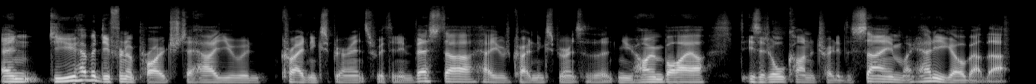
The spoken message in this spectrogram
And do you have a different approach to how you would create an experience with an investor, how you would create an experience with a new home buyer? Is it all kind of treated the same? Like, how do you go about that?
